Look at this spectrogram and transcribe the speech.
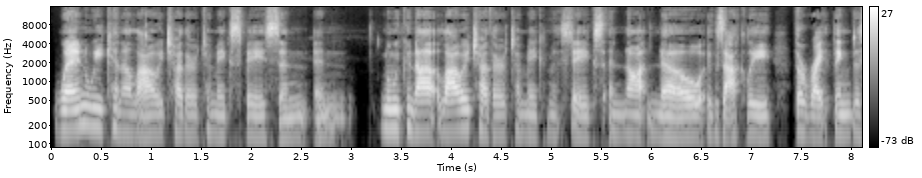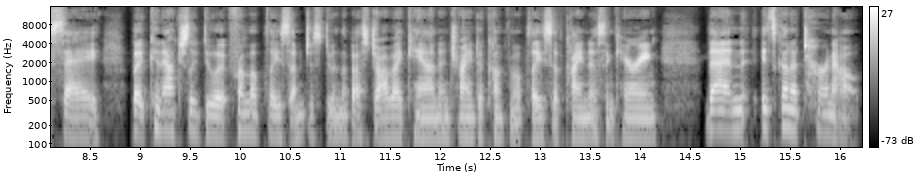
when we can allow each other to make space and, and when we can allow each other to make mistakes and not know exactly the right thing to say, but can actually do it from a place I'm just doing the best job I can and trying to come from a place of kindness and caring, then it's going to turn out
